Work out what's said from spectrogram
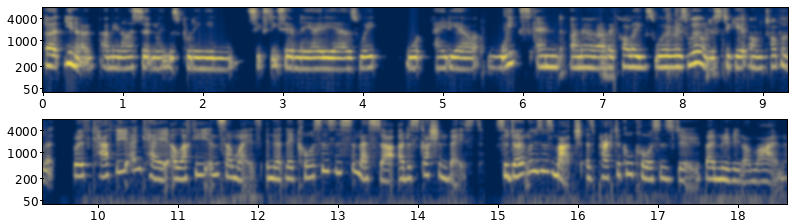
but, you know, I mean, I certainly was putting in 60, 70, 80 hours a week. 80 hour weeks, and I know other colleagues were as well, just to get on top of it. Both Kathy and Kay are lucky in some ways in that their courses this semester are discussion based, so don't lose as much as practical courses do by moving online.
